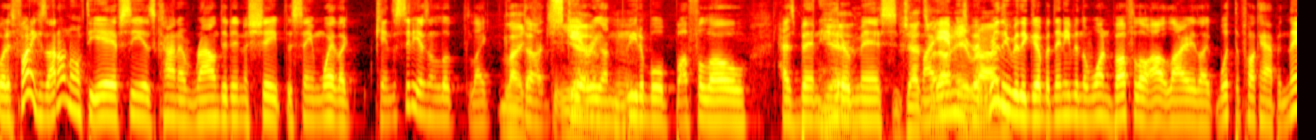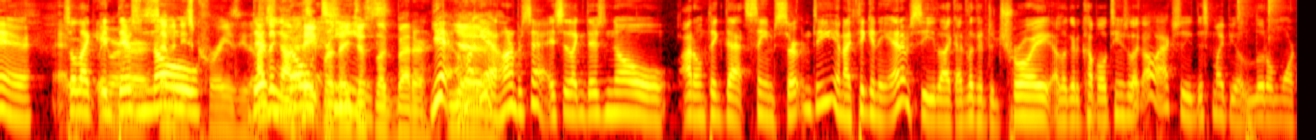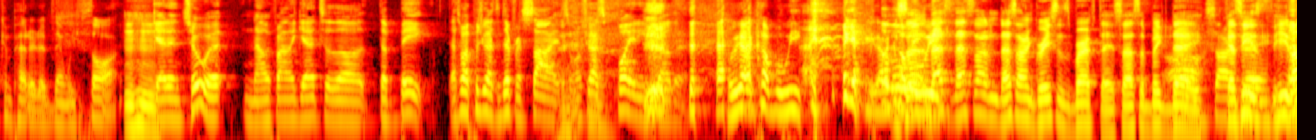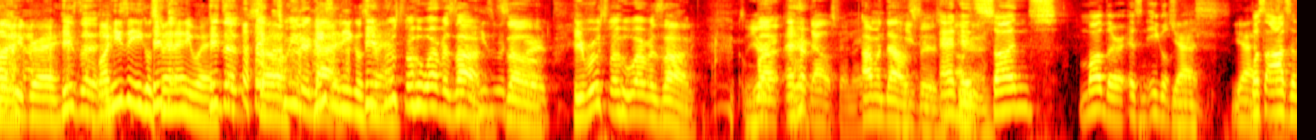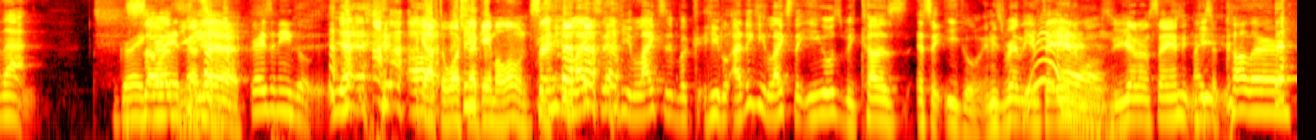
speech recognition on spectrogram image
but it's funny because I don't know if the AFC is kind of rounded in a shape the same way. Like Kansas City hasn't looked like, Like, the scary, yeah. unbeatable. Buffalo has been hit or miss. Jets Miami's been really, really good, but then even the one Buffalo outlier, like what the fuck happened there? so like, We it, there's no 70s crazy. though. I there's think on no paper they just look better. yeah, yeah, yeah, yeah, hundred percent. It's just like there's no, I don't think that same certainty. And I think in the NFC, like I look at Detroit, I look at a couple of teams, like, oh, actually, this might be a little more competitive than we thought. Mm-hmm. Get into it. Now we finally get into the debate. That's why I put you guys to different sides. So I want you guys fighting each other. we got a couple weeks. We got a couple couple So weeks. that's that's on that's on Grayson's birthday, so that's a big oh, day Oh, because Gray. he's he's Love a you, Gray. he's a Well, he's an Eagles he's fan a- anyway. He's a fake So, tweener he's an Eagles fan. he fan. roots for whoever's on. He's with the so birds. he roots for whoever's on. You're, but you're a Dallas fan, right? I'm a Dallas He's- fan. And Okay. his son's mother is an Eagles Yes, fan. yes. What's the odds of that? Gray, So Gray, it's- is an yeah. Eagle. Gray's an Eagle. yeah, You gotta have to watch that game alone. So he likes it. He likes it, but he I think he likes the Eagles because it's an eagle, and he's really into animals. You get what I'm saying? Nicer He- color.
